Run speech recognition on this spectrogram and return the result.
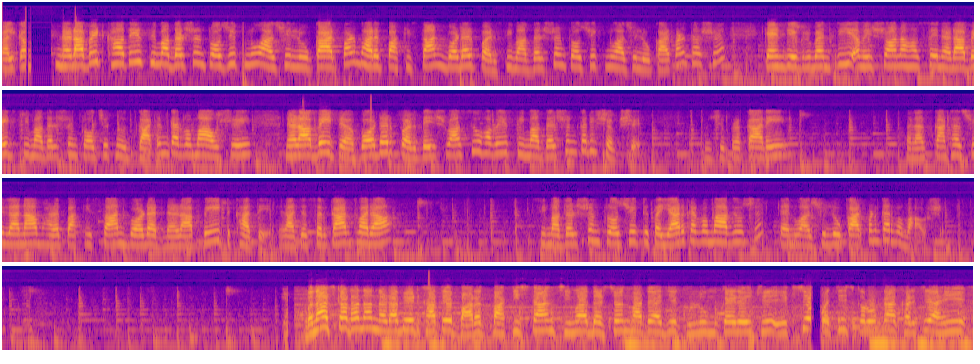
Welcome. Nadabet ખાતે સીમા દર્શન પ્રોજેક્ટનું આજે લોકાર્પણ. ભારત પાકિસ્તાન બોર્ડર પર સીમા દર્શન પ્રોજેક્ટનું આજે લોકાર્પણ થશે. કેન્દ્રીય ગૃહમંત્રી અમિત શાહના હસ્તે નડાબેટ સીમા દર્શન પ્રોજેક્ટનું ઉદઘાટન કરવામાં આવશે. નડાબેટ બોર્ડર પર દેશવાસીઓ હવે સીમા દર્શન કરી શકશે. જે પ્રકારે બનાસકાંઠા જિલ્લાના ભારત પાકિસ્તાન બોર્ડર નડાબેટ ખાતે રાજ્ય સરકાર દ્વારા સીમા દર્શન પ્રોજેક્ટ તૈયાર કરવામાં આવ્યો છે. તેનું આજે લોકાર્પણ કરવામાં આવશે. બનાસકાંઠાના નડાબેટ ખાતે ભારત પાકિસ્તાન સીમા દર્શન માટે આજે ખુલ્લું મુકાઈ રહ્યું છે. એકસો પચીસ કરોડના ખર્ચે અહીં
